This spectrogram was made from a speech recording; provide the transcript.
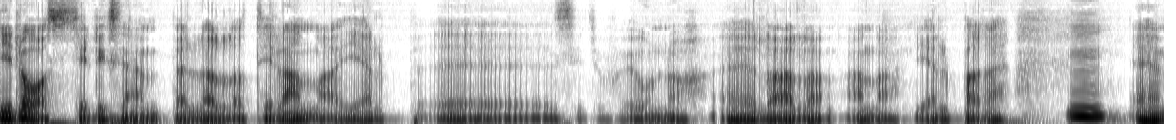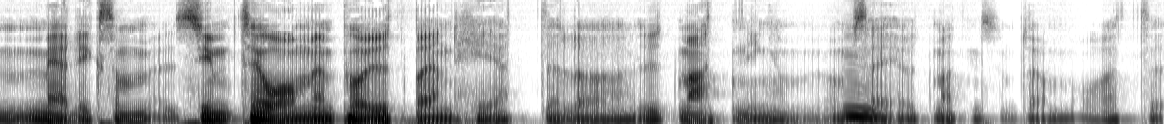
till oss till exempel eller till andra hjälpsituationer eh, eller alla andra hjälpare Mm. eh, med liksom symptomen på utbrändhet eller utmattning, om Mm. vi säger utmattningssymptom. Och att eh,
